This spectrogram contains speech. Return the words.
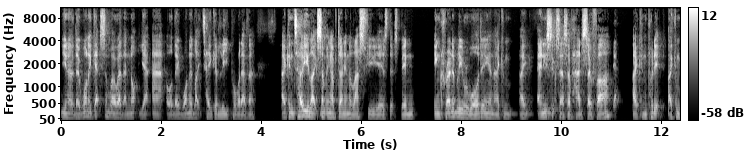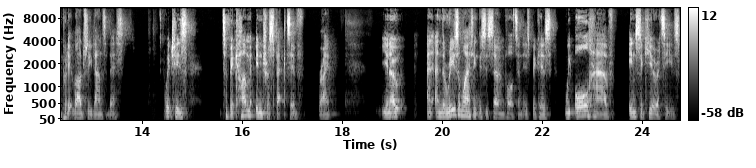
you know, they want to get somewhere where they're not yet at, or they want to like take a leap or whatever. I can tell you like something I've done in the last few years that's been incredibly rewarding, and I can I any success I've had so far. Yeah I can put it I can put it largely down to this, which is to become introspective, right? You know, and, and the reason why I think this is so important is because we all have insecurities,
